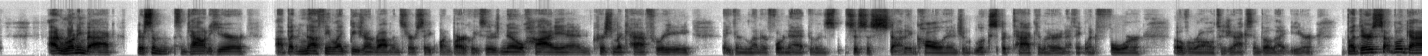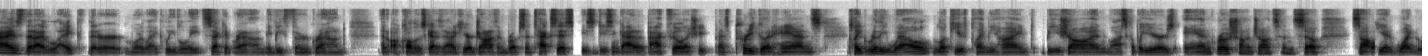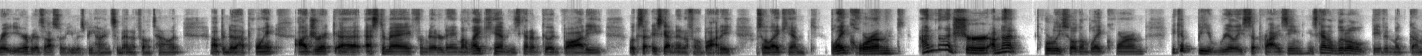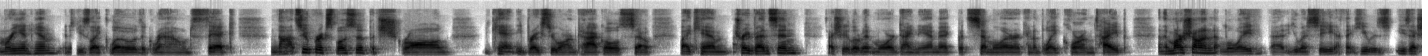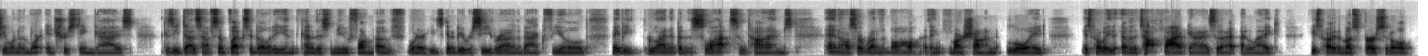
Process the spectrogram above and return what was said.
At running back, there's some some talent here, uh, but nothing like Bijan Robinson or Saquon Barkley. So there's no high end Christian McCaffrey, even Leonard Fournette, who was just a stud in college and looks spectacular, and I think went four overall to Jacksonville that year. But there's several guys that I like that are more likely late second round, maybe third round. And I'll call those guys out here. Jonathan Brooks in Texas. He's a decent guy out of the backfield, actually has pretty good hands, played really well. Look, he was playing behind Bijan last couple years and Roschon Johnson. So it's not like he had one great year, but it's also he was behind some NFL talent up until that point. Audric uh, Estime from Notre Dame. I like him. He's got a good body. Looks like he's got an NFL body. So I like him. Blake Corum, I'm not sure. I'm not totally sold on Blake Corum. He could be really surprising. He's got a little David Montgomery in him, and he's like low to the ground, thick, not super explosive, but strong. You can't, he breaks through arm tackles. So, like him, Trey Benson, is actually a little bit more dynamic, but similar kind of Blake Corum type. And then Marshawn Lloyd at USC, I think he was, he's actually one of the more interesting guys because he does have some flexibility in kind of this new form of where he's going to be a receiver out of the backfield, maybe line up in the slot sometimes, and also run the ball. I think Marshawn Lloyd is probably of the top five guys that I, I like. He's probably the most versatile,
